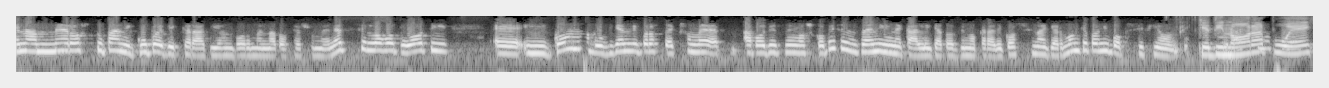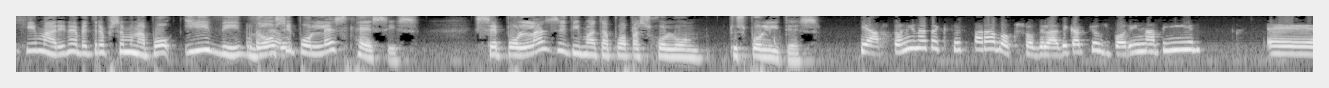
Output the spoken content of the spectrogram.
ένα μέρος του πανικού που επικράτει, αν μπορούμε να το θέσουμε έτσι, λόγω του ότι ε, η εικόνα που βγαίνει προς τα έξω με, από τις δημοσκοπήσεις δεν είναι καλή για τον δημοκρατικό συναγερμό και των υποψηφιών του. Και την ώρα που έχει, Μαρίνα, επέτρεψε μου να πω, ήδη δώσει πολλές θέσεις σε πολλά ζητήματα που απασχολούν τους πολίτες. Και αυτό είναι το εξής παράδοξο. Δηλαδή, κάποιος μπορεί να πει ε,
